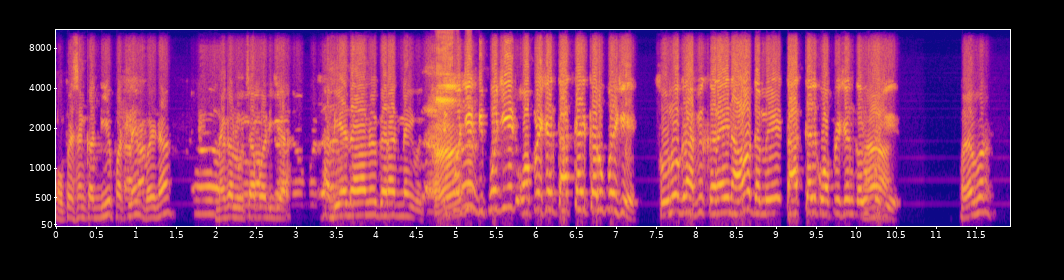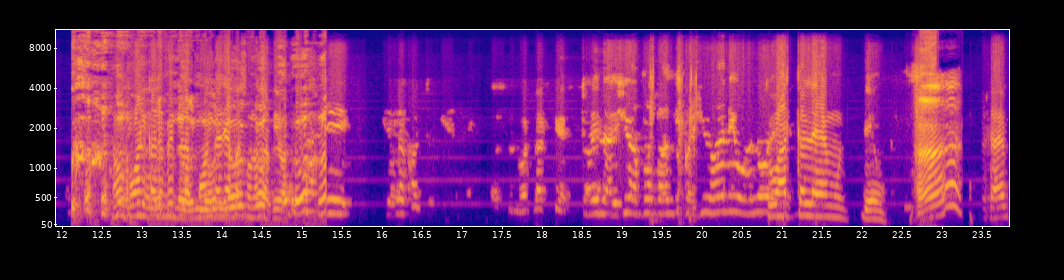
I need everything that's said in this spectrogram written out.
ઓપરેશન કરી દઈએ ફટલે ભાઈ ના. નગર લોચા પડી ગયા. આ બે દાડાનો ગ્રાહક નહીં હોય. ડિપોઝિટ ડિપોઝિટ ઓપરેશન તાત્કાલિક કરવું પડશે. સોનોગ્રાફી કરાવીને આવો તમે તાત્કાલિક ઓપરેશન કરવું. પડશે. બરાબર? હું ફોન કર્યો ફોન કરી સોનોગ્રાફી વાળા. તું સાહેબ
